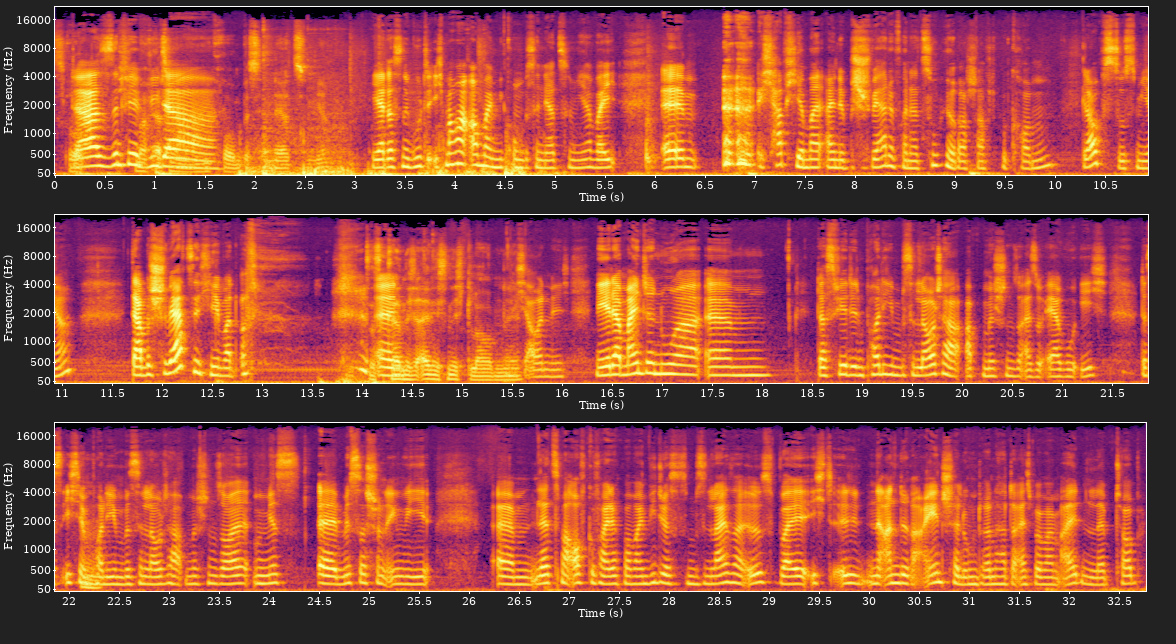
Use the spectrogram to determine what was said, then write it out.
So, Da sind wir wieder. Mikro ein bisschen näher zu mir. Ja, das ist eine gute. Ich mache mal auch mein Mikro ein bisschen näher zu mir, weil ähm, ich habe hier mal eine Beschwerde von der Zuhörerschaft bekommen. Glaubst du es mir? Da beschwert sich jemand. Das Äh, kann ich eigentlich nicht glauben, nee. Ich auch nicht. Nee, der meinte nur, ähm, dass wir den Poddy ein bisschen lauter abmischen sollen, also ergo ich, dass ich den Poddy ein bisschen lauter abmischen soll. Mir ist, äh, mir ist das schon irgendwie ähm, letztes Mal aufgefallen, bei meinem Video, dass es ein bisschen leiser ist, weil ich äh, eine andere Einstellung drin hatte als bei meinem alten Laptop.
